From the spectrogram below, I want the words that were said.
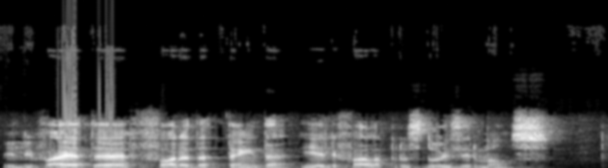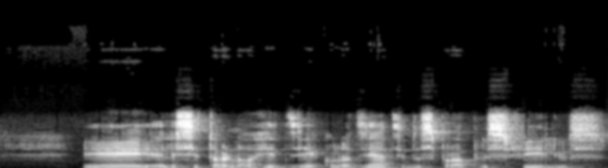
ele vai até fora da tenda e ele fala para os dois irmãos. E ele se tornou ridículo diante dos próprios filhos.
